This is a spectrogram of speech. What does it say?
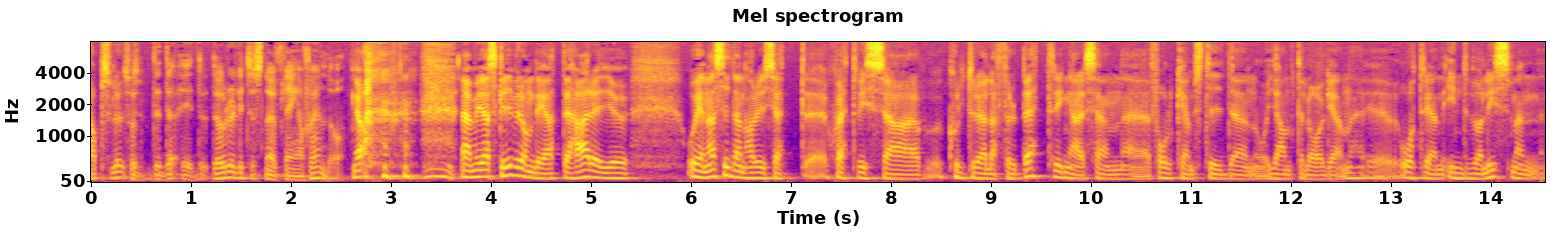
Absolut. Så det, då är du lite snöflinga själv då? Ja, Nej, men jag skriver om det att det här är ju Å ena sidan har det ju sett, eh, skett vissa kulturella förbättringar sen eh, folkhemstiden och jantelagen. Eh, återigen, individualismen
